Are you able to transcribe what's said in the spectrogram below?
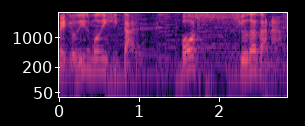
Periodismo Digital. Voz Ciudadana.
